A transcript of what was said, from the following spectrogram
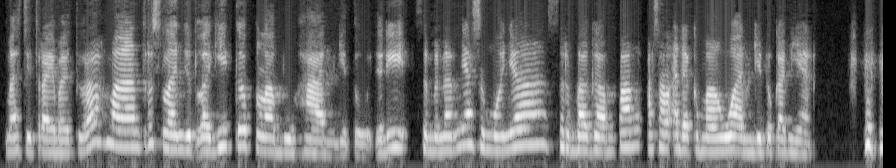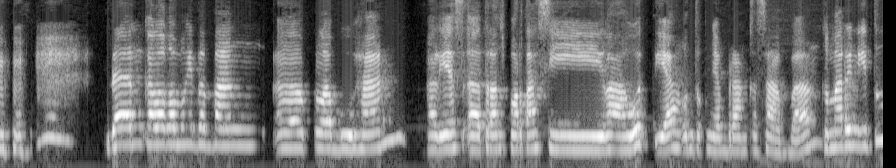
Masjid Raya Baitur Rahman, terus lanjut lagi ke pelabuhan gitu. Jadi sebenarnya semuanya serba gampang asal ada kemauan gitu kan ya. Dan kalau ngomongin tentang uh, pelabuhan, alias uh, transportasi laut ya untuk nyebrang ke Sabang. Kemarin itu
